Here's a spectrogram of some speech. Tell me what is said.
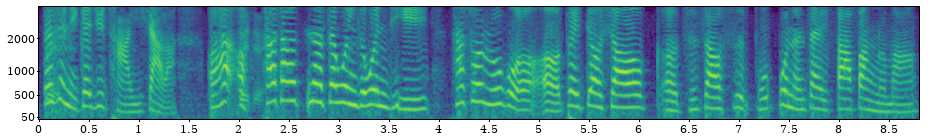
但是你可以去查一下啦。哦，他哦，他他那再问一个问题，他说如果呃被吊销呃执照是不不能再发放了吗？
